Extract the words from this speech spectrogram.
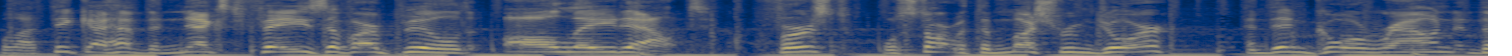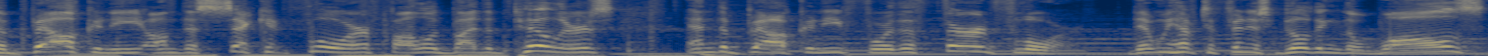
Well, I think I have the next phase of our build all laid out. First, we'll start with the mushroom door and then go around the balcony on the second floor, followed by the pillars and the balcony for the third floor. Then we have to finish building the walls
